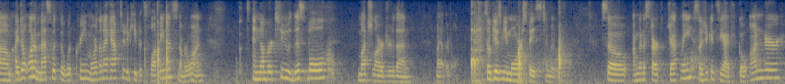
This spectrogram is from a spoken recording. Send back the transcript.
um, I don't want to mess with the whipped cream more than I have to to keep its fluffiness, number one. And number two, this bowl, much larger than my other bowl. So it gives me more space to move. So I'm going to start gently. So as you can see, I go under,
